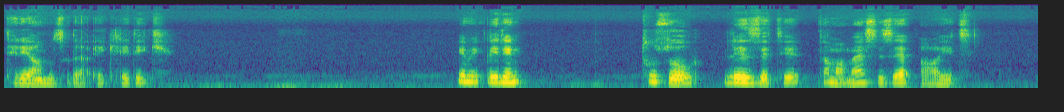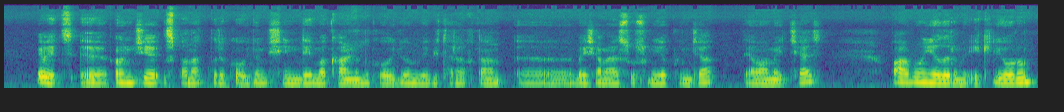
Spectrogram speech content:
Tereyağımızı da ekledik. Yemeklerin tuzu, lezzeti tamamen size ait. Evet, e, önce ıspanakları koydum. Şimdi makarnamı koydum ve bir taraftan e, beşamel sosunu yapınca devam edeceğiz. Barbunyalarımı ekliyorum.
